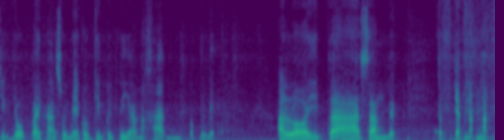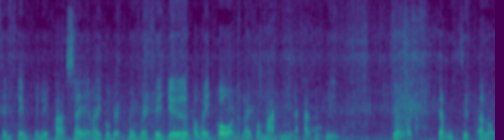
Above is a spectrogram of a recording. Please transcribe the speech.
กินโจ๊กไปค่ะ ส่วนแม่ก็กินก๋วยเตี๋ยวนะคะนี่ก็คือแบบอร่อยจ้าสั่งแบบแบบจัดหนักๆเต็มๆไปเลยค่ะ ใส่อะไรก็แบบปรุงแบบเยอะๆเอาไว้ก่อนอะไรประมาณนี้นะคะพี่ๆเผื่อว่าจะรู้สึกอร่อย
